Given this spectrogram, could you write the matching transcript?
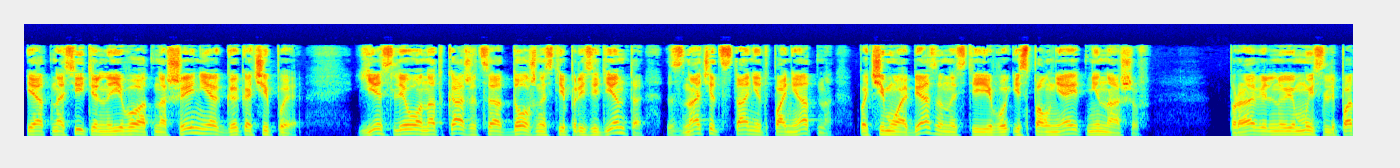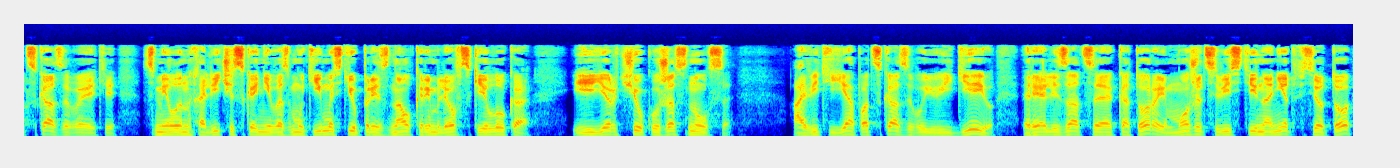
и относительно его отношения к ГКЧП. Если он откажется от должности президента, значит станет понятно, почему обязанности его исполняет Нинашев. Правильную мысль подсказываете, с меланхолической невозмутимостью признал кремлевский Лука, и Ерчук ужаснулся. А ведь я подсказываю идею, реализация которой может свести на нет все то,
